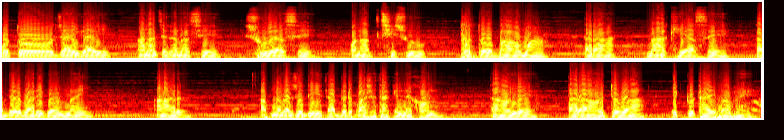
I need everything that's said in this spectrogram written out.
কত জায়গায় আনাচে কানাচে শুয়ে আছে, অনাথ শিশু, কত বাবা মা তারা না খেয়ে আছে, তাদের বাড়িঘর নাই। আর আপনারা যদি তাদের পাশে থাকেন এখন, তাহলে তারা হয়তোবা একটু ঠাই পাবে।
